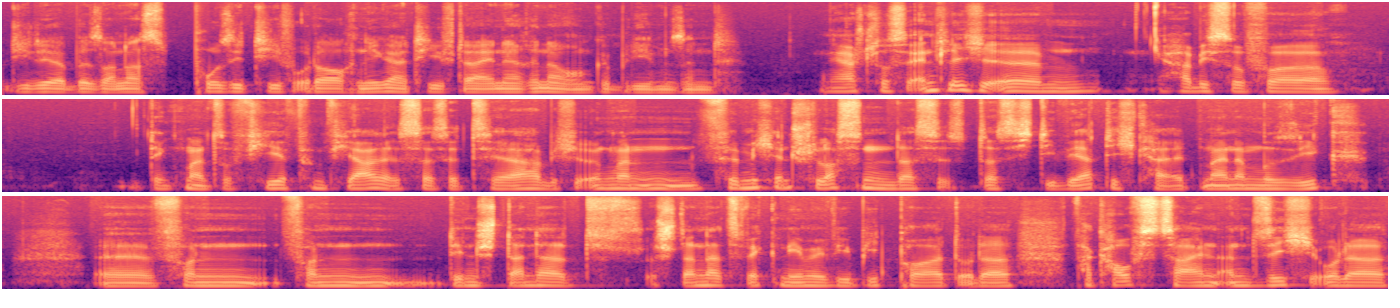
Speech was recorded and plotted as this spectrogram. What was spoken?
die dir besonders positiv oder auch negativ da in Erinnerung geblieben sind? Ja, schlussendlich ähm, habe ich so vor, denk mal so vier, fünf Jahre ist das jetzt her, habe ich irgendwann für mich entschlossen, dass, dass ich die Wertigkeit meiner Musik äh, von, von den Standard, Standards wegnehme wie Beatport oder Verkaufszahlen an sich oder,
